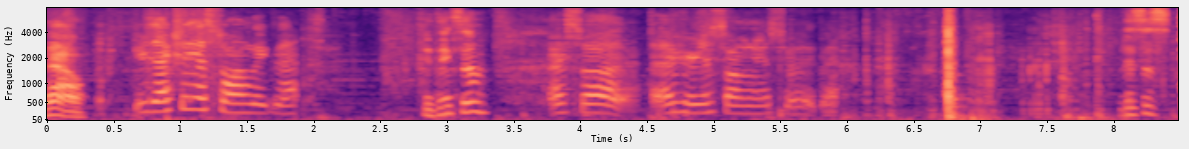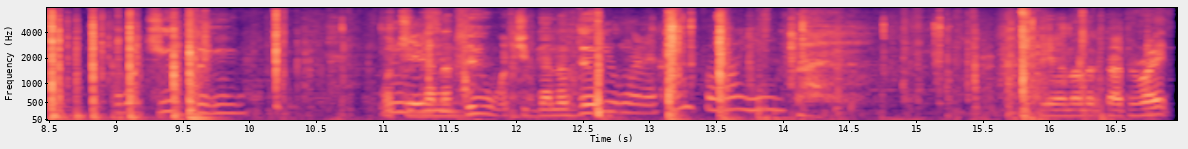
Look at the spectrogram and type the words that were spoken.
Now, There's actually a song like that. you think so? I saw, I heard a song a like that. This is what you do. What you gonna do? What you gonna do? You wanna come flying? Yeah, another copyright.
